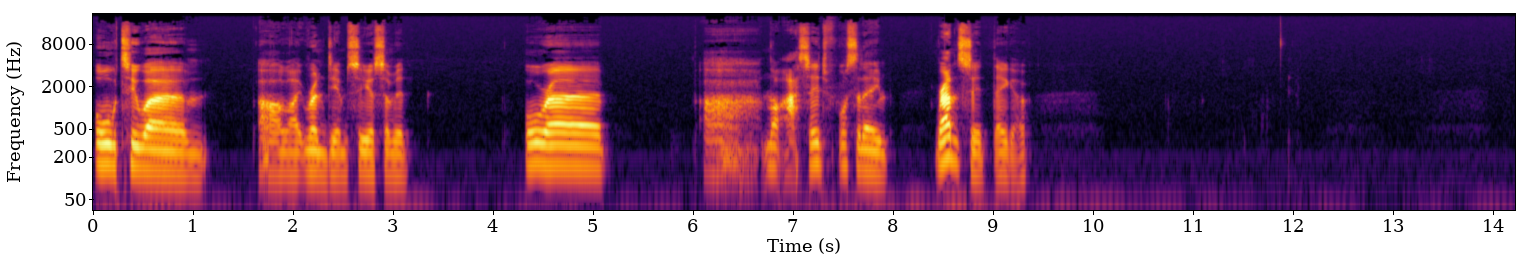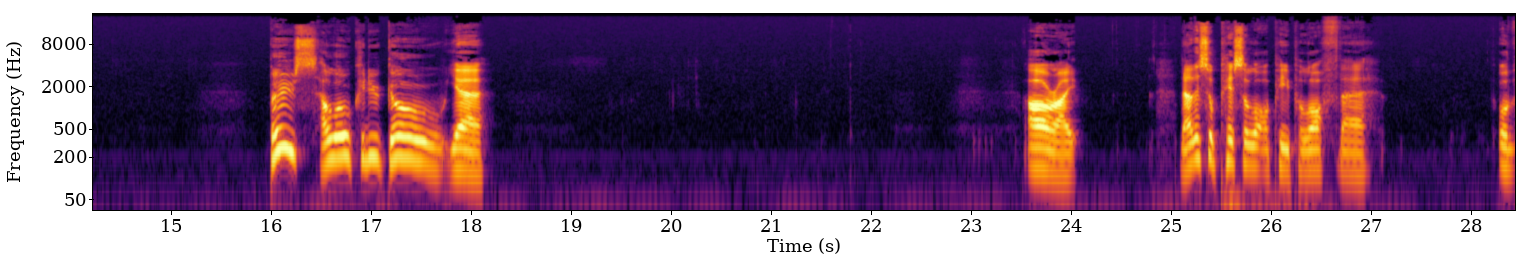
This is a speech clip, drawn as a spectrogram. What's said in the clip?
All to um, oh, like Run DMC or something, or uh, ah, not acid. What's the name? Rancid. There you go. Base, how low can you go? Yeah, All right. Now this will piss a lot of people off there. Or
